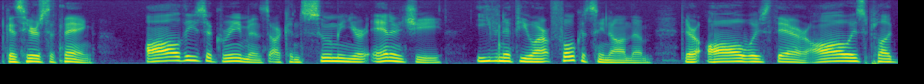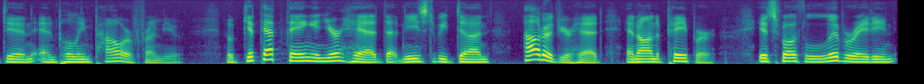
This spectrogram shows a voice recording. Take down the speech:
Because here's the thing all these agreements are consuming your energy even if you aren't focusing on them. They're always there, always plugged in and pulling power from you. So get that thing in your head that needs to be done out of your head and onto paper. It's both liberating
